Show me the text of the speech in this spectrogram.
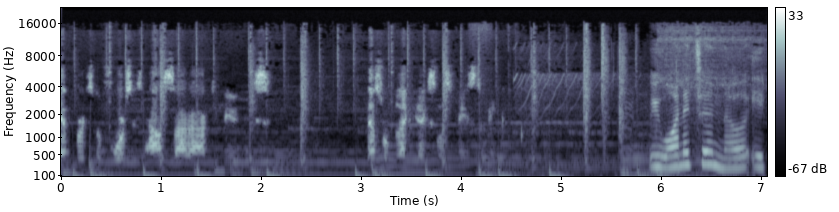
efforts of forces outside our communities. That's what black excellence means to me. We wanted to know if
